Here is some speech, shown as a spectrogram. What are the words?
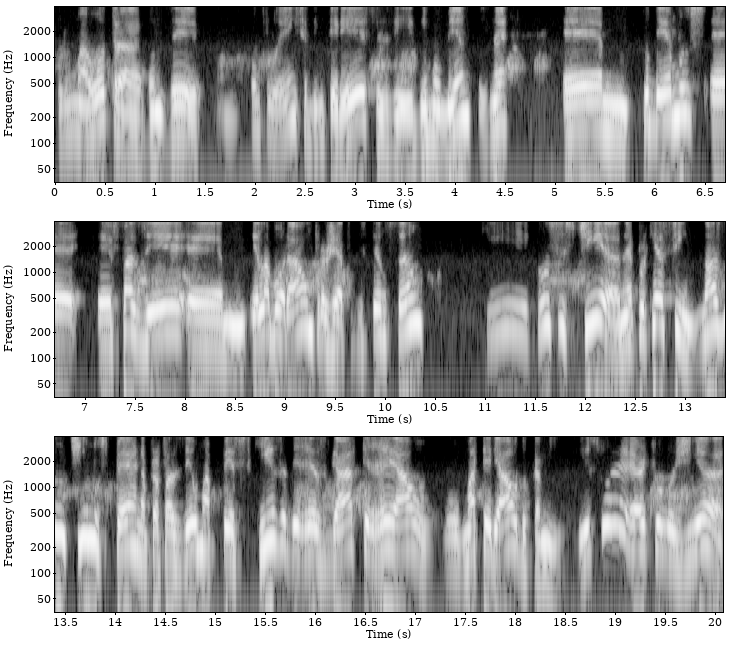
Por uma outra, vamos dizer, confluência de interesses e de momentos, né, é, pudemos é, é, fazer, é, elaborar um projeto de extensão que consistia, né, porque assim, nós não tínhamos perna para fazer uma pesquisa de resgate real, o material do caminho. Isso é arqueologia,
